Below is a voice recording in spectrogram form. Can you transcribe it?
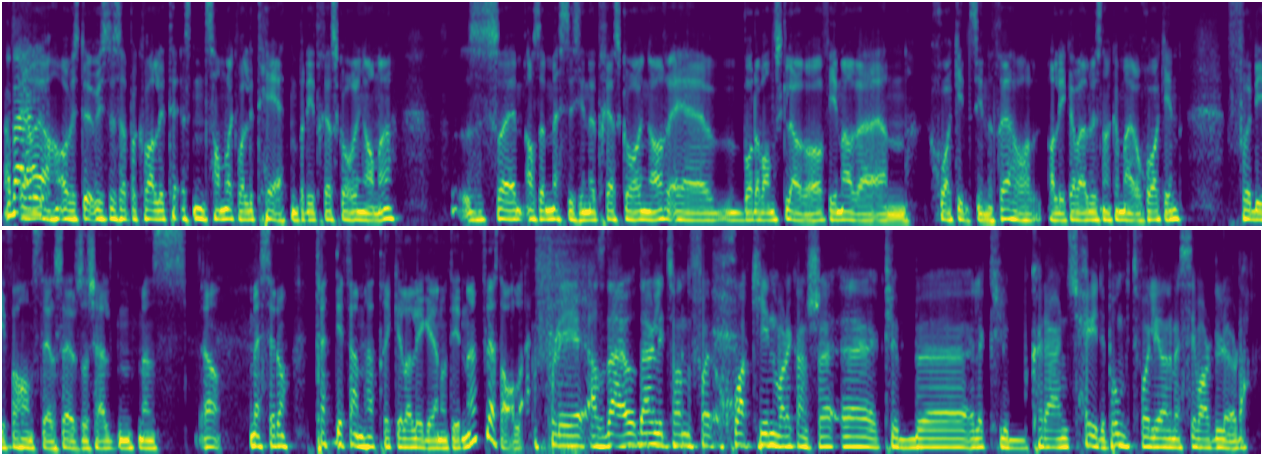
Ja, det er, Ja, ja, og hvis du, hvis du ser på kvalitet, den samla kvaliteten på de tre skåringene, så er altså Messi sine tre skåringer er både vanskeligere og finere enn Joaquin sine tre. og allikevel vi snakker mer om Joaquin, fordi for hans del så er det så sjeldent. Mens ja, Messi, da. 35 hat trick i La Liga gjennom tidene. Flest av alle. Fordi, altså det, er jo, det er jo litt sånn, For Joaquin var det kanskje eh, klubb, eh, eller klubbkarrierens høydepunkt. For Lionel Messi var det lørdag.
